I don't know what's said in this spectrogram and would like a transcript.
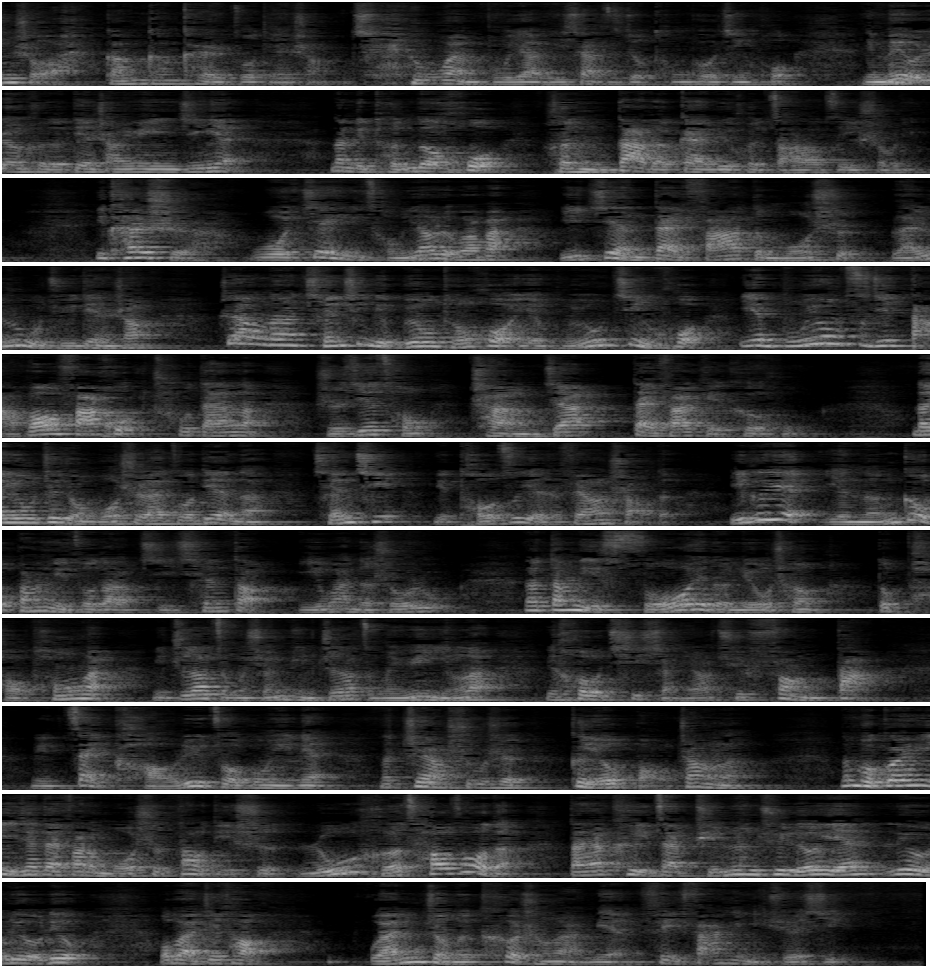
新手啊，刚刚开始做电商，千万不要一下子就囤货进货。你没有任何的电商运营经验，那你囤的货很大的概率会砸到自己手里。一开始，我建议从幺六八八一件代发的模式来入局电商，这样呢，前期你不用囤货，也不用进货，也不用自己打包发货出单了，直接从厂家代发给客户。那用这种模式来做店呢，前期你投资也是非常少的。一个月也能够帮你做到几千到一万的收入。那当你所有的流程都跑通了，你知道怎么选品，知道怎么运营了，你后期想要去放大，你再考虑做供应链，那这样是不是更有保障呢？那么关于一件代发的模式到底是如何操作的？大家可以在评论区留言六六六，我把这套完整的课程啊免费发给你学习。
